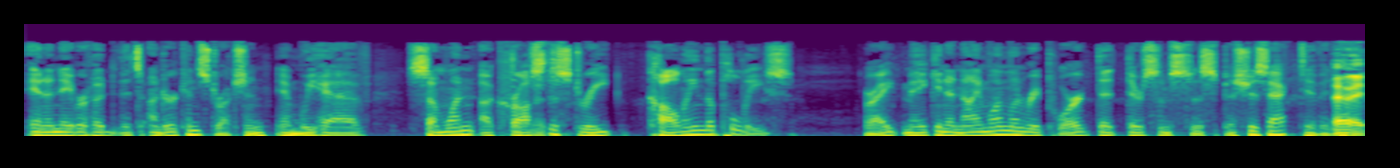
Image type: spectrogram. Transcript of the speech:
in a neighborhood that's under construction, and we have someone across the street calling the police, right, making a nine one one report that there's some suspicious activity. All right,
